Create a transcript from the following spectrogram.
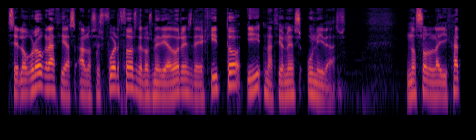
se logró gracias a los esfuerzos de los mediadores de Egipto y Naciones Unidas. No solo la yihad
